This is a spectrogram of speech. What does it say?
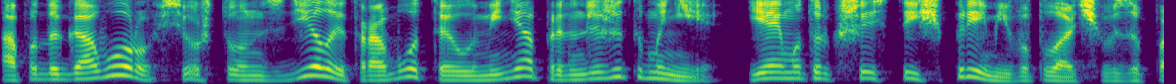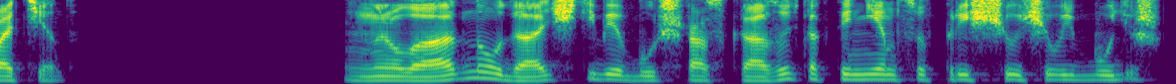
А по договору все, что он сделает, работая у меня, принадлежит мне. Я ему только 6 тысяч премий выплачиваю за патент. Ну ладно, удачи тебе, будешь рассказывать, как ты немцев прищучивать будешь.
